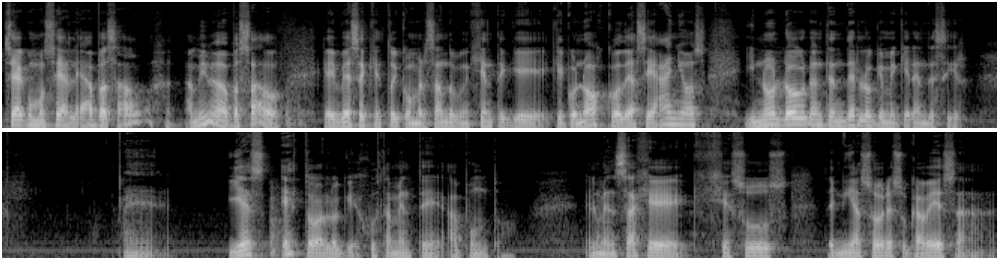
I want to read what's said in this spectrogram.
sea como sea, ¿le ha pasado? A mí me ha pasado, que hay veces que estoy conversando con gente que, que conozco de hace años y no logro entender lo que me quieren decir. Eh, y es esto a lo que justamente apunto. El mensaje que Jesús tenía sobre su cabeza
